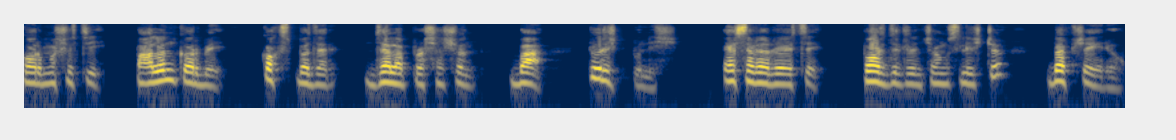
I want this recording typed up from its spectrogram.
কর্মসূচি পালন করবে কক্সবাজার জেলা প্রশাসন বা টুরিস্ট পুলিশ। এছাড়া রয়েছে পর্যটন সংশ্লিষ্ট ব্যবসায়ীরাও।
